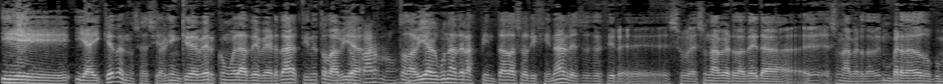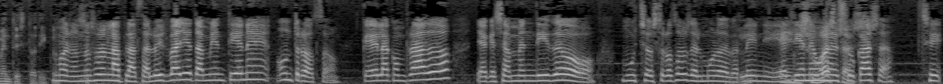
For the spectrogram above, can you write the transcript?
Y, y ahí quedan, o sea, si alguien quiere ver cómo era de verdad, tiene todavía tocarlo, ¿no? todavía algunas de las pintadas originales, es decir, eh, es, es una verdadera es una verdad, un verdadero documento histórico. Bueno, no solo en la plaza. Luis Valle también tiene un trozo que él ha comprado, ya que se han vendido muchos trozos del muro de Berlín y él En tiene uno en su casa. Sí.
